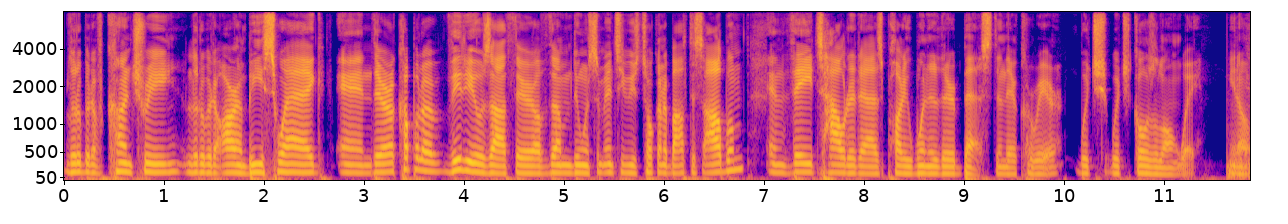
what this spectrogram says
a little bit of country, a little bit of R&B swag, and there are a couple of videos out there of them doing some interviews talking about this album, and they tout it as probably one of their best in their career, which which goes a long way. You know,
